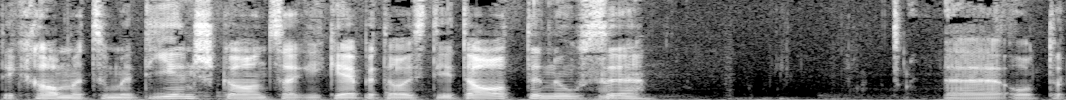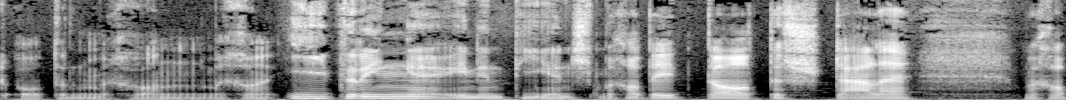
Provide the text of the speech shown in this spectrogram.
da kann man zu einem Dienst gehen und sagen, gebt uns die Daten raus. Äh, oder, oder man kann, man kann eindringen in einen Dienst, man kann dort Daten stellen, man kann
